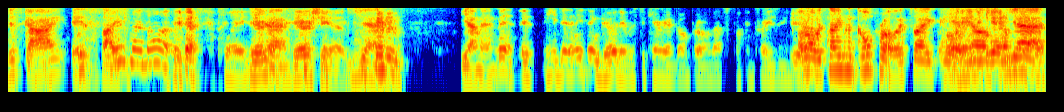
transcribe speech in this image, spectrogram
this guy is like where's my mom Yeah. play Here, Yeah. here she is. Yeah. yeah, man. man if he did anything good it was to carry a gopro that's fucking crazy Yeah. Oh no, it's not even a GoPro. It's like Little handheld. handy cam. Yeah,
